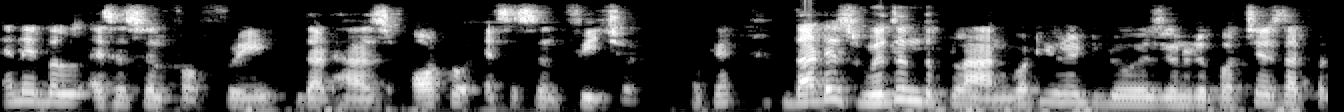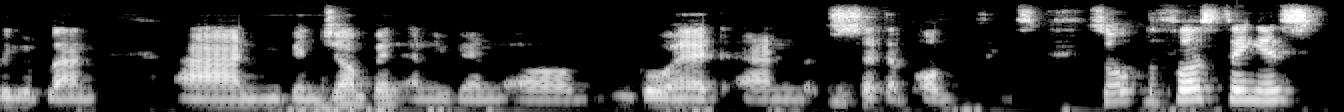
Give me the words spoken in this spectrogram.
enable SSL for free that has auto SSL feature okay? That is within the plan. What you need to do is you need to purchase that particular plan and you can jump in and you can uh, go ahead and set up all the things. So the first thing is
